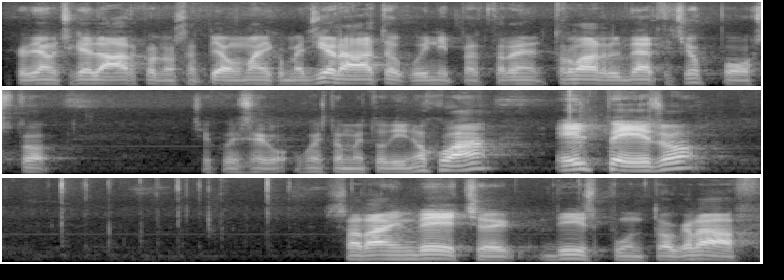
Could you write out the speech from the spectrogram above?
Ricordiamoci che l'arco non sappiamo mai come è girato, quindi per trovare il vertice opposto c'è questo, questo metodino qua, e il peso sarà invece dis.graph.get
